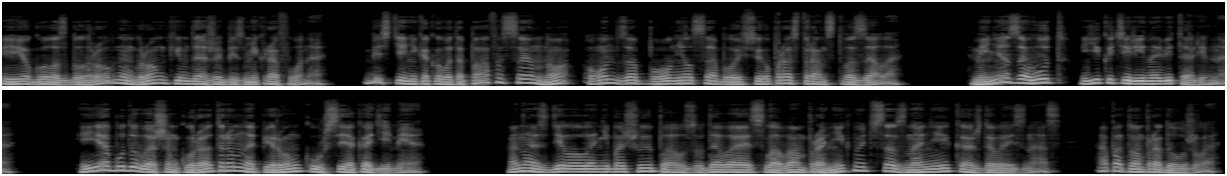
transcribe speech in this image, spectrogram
Ее голос был ровным, громким даже без микрофона. Без тени какого-то пафоса, но он заполнил собой все пространство зала. «Меня зовут Екатерина Витальевна, и я буду вашим куратором на первом курсе Академии. Она сделала небольшую паузу, давая словам проникнуть в сознание каждого из нас, а потом продолжила.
